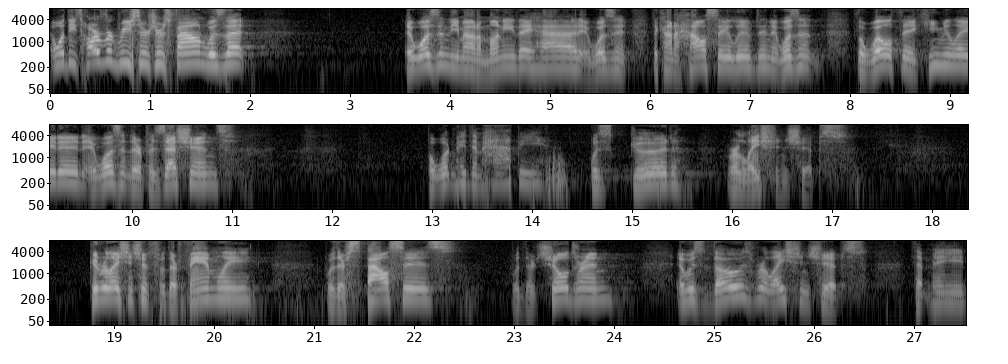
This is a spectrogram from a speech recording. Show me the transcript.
And what these Harvard researchers found was that it wasn't the amount of money they had, it wasn't the kind of house they lived in, it wasn't the wealth they accumulated, it wasn't their possessions. But what made them happy was good relationships. Good relationships with their family, with their spouses, with their children. It was those relationships that made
